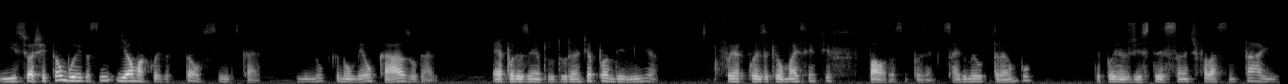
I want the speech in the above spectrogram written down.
E isso eu achei tão bonito assim, e é uma coisa tão simples, cara. E no, no meu caso, cara, é, por exemplo, durante a pandemia, foi a coisa que eu mais senti falta, assim, por exemplo, sair do meu trampo, depois de um dia estressante, falar assim, tá aí,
